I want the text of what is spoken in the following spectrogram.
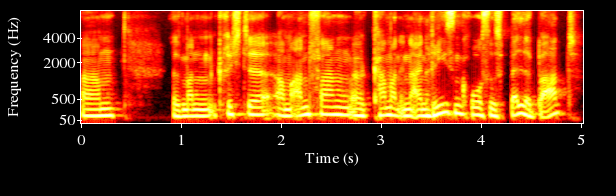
Ähm, also man kriegte am Anfang, äh, kam man in ein riesengroßes Bällebad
